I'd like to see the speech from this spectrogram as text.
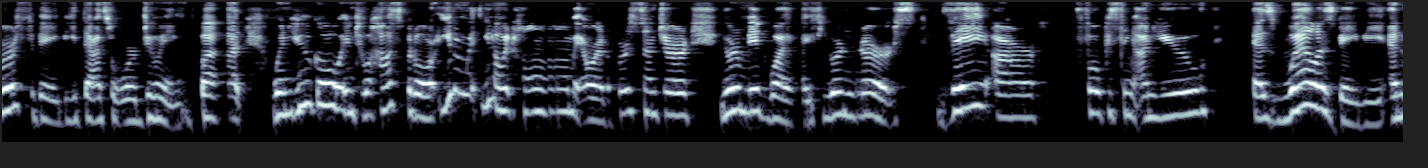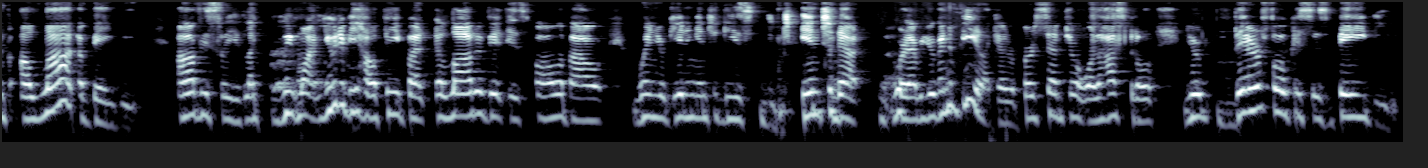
birth the baby that's what we're doing. But when you go into a hospital or even with you know at home or at a birth center your midwife your nurse they are focusing on you as well as baby and a lot of baby obviously like we want you to be healthy but a lot of it is all about when you're getting into these into that wherever you're going to be like at a birth center or the hospital your their focus is baby.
